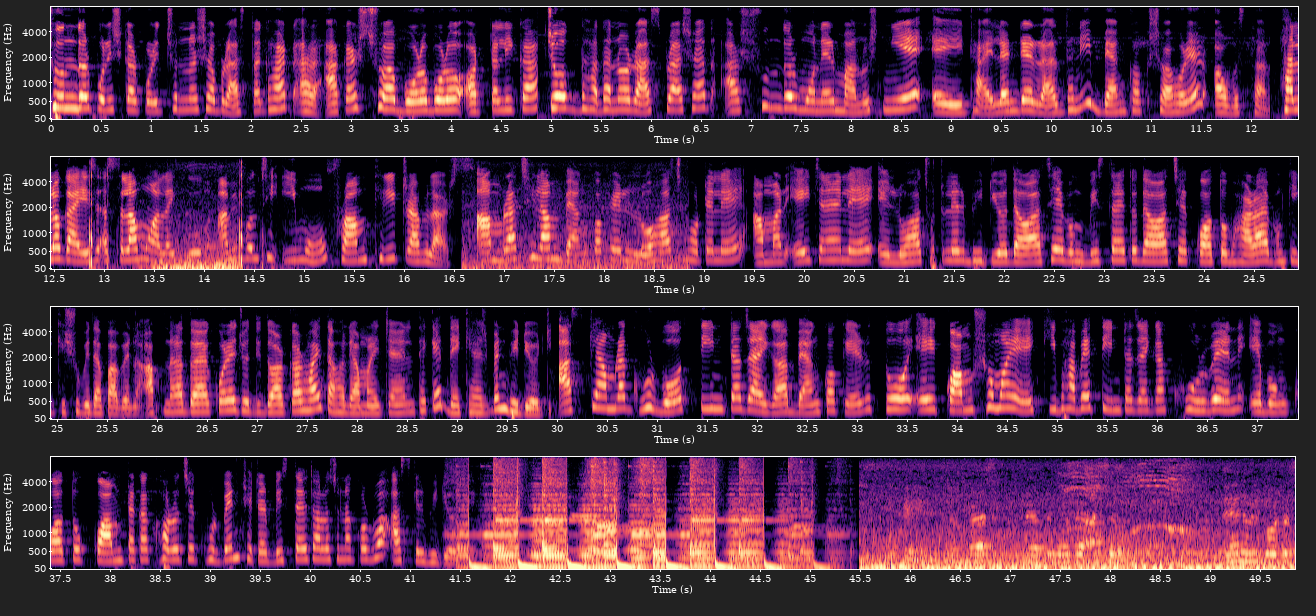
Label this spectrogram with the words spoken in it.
সুন্দর, পরিষ্কার, পরিচ্ছন্ন সব রাস্তাঘাট আর আকাশ ছোঁয়া বড় বড় অট্টালিকা, চোখ ধাঁধানো রাজপ্রাসাদ আর সুন্দর মনের মানুষ নিয়ে এই থাইল্যান্ডের রাজধানী ব্যাংকক শহরের অবস্থান। হ্যালো গাইজ আসসালামু আলাইকুম। আমি বলছি ইমু ফ্রম থ্রি ট্রাভেলার্স আমরা ছিলাম ব্যাংককের লোহাজ হোটেলে। আমার এই চ্যানেলে এই লোহাজ হোটেলের ভিডিও দেওয়া আছে এবং বিস্তারিত দেওয়া আছে কত ভাড়া এবং কি কি সুবিধা পাবেন। আপনারা দয়া করে যদি দরকার হয় তাহলে আমার এই চ্যানেল থেকে দেখে আসবেন ভিডিওটি। আজকে আমরা ঘুরবো তিনটা জায়গা ব্যাংককের তো এই কম সময়ে কীভাবে তিনটা জায়গা ঘুরবেন এবং কত কম টাকা খরচে ঘুরবেন সেটার বিস্তারিত আলোচনা করব আজকের ভিডিওতে. Then we'll go to.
